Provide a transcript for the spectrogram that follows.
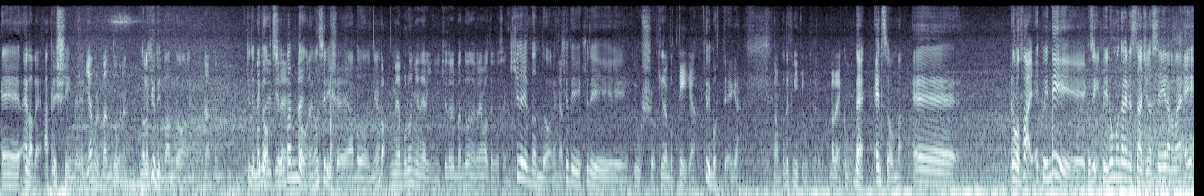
E, e vabbè, a prescindere, Vediamo il bandone. non lo chiudi il bandone, No, chiudi di negozio, il bandone, non si dice a Bologna. No, a Bologna ne rimi, chiudere il bandone è la prima volta che lo sento. Chiudere il bandone, Eh. chiudi, chiudi l'uscio, Chiudere bottega. chiudi bottega. No, un po' definitivo chiudere bottega. Vabbè, comunque. Beh, e insomma, eh, non lo fai e quindi così, quindi non mandare messaggi la sera non e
